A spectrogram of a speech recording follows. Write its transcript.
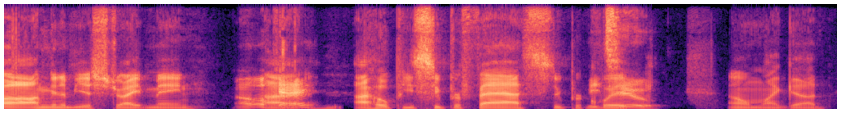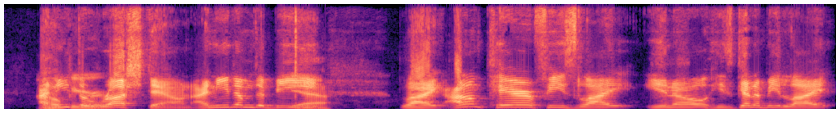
Oh, I'm gonna be a stripe main. Oh, okay. I, I hope he's super fast, super quick. Me quick. too. Oh my god. I, hope need he the re- rush down. I need him to be Yeah. like, I don't care if he's light, you know, he's going to be light,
